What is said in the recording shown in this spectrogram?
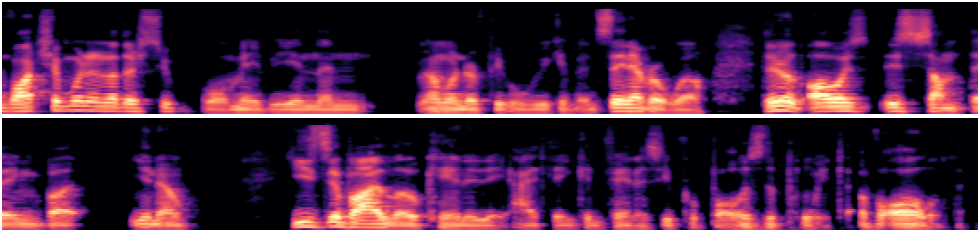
watch him win another Super Bowl maybe and then I wonder if people will be convinced. They never will. There always is something, but you know, he's a buy low candidate, I think, in fantasy football is the point of all of that.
